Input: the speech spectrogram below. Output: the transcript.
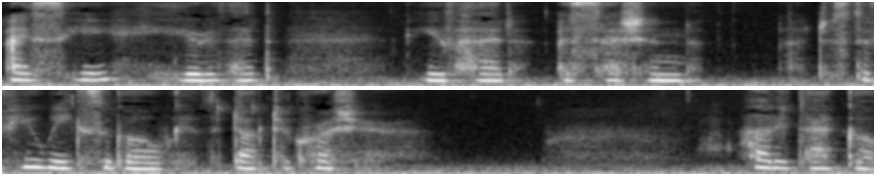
I see here that you've had a session uh, just a few weeks ago with Dr. Crusher. How did that go?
